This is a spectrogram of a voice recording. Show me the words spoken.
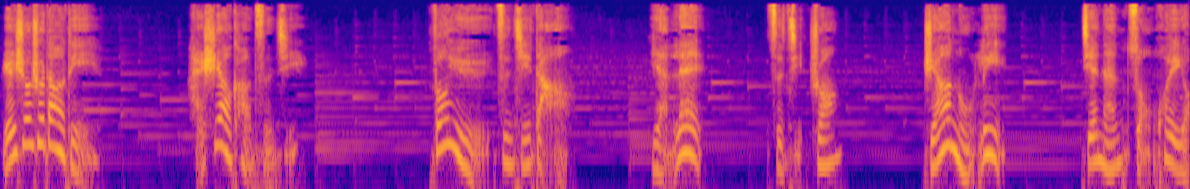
人生说到底，还是要靠自己。风雨自己挡，眼泪自己装，只要努力，艰难总会有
